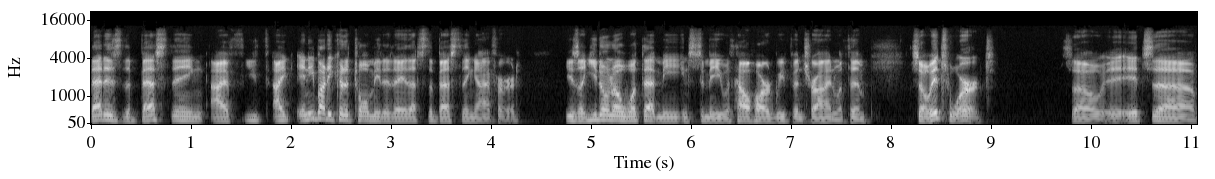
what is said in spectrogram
that is the best thing I've, I, anybody could have told me today that's the best thing I've heard He's like, you don't know what that means to me with how hard we've been trying with him. So it's worked. So it's uh,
